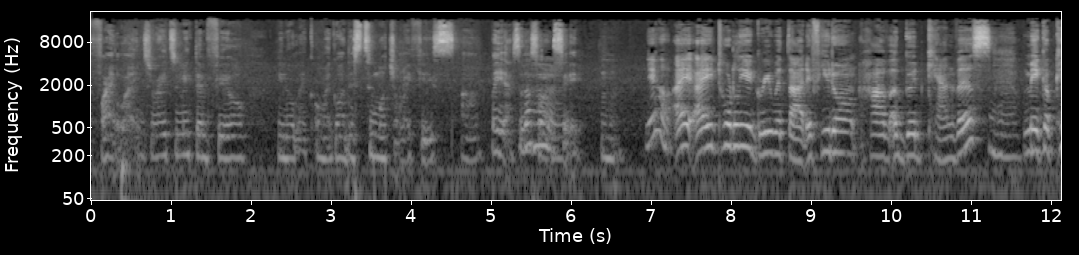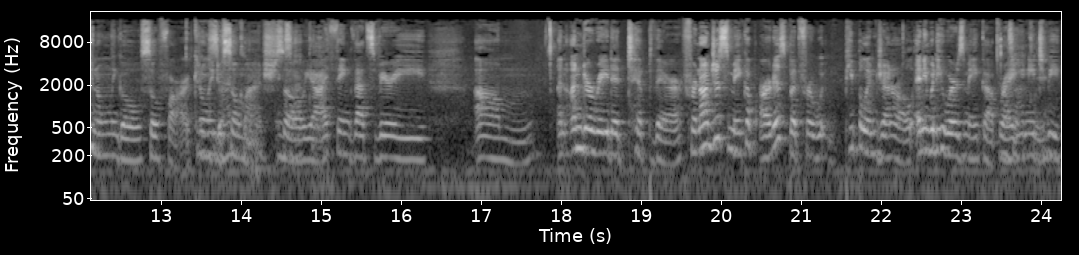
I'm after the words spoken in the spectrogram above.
fine lines right? To make them feel you know like oh my god there's too much on my face. Um, but yeah so that's mm-hmm. what i'd say. Mm-hmm. Yeah, I, I totally agree with that. If you don't have a good canvas, mm-hmm. makeup can only go so far. It can exactly. only do so much. Exactly. So, yeah, I think that's very um, an underrated tip there for not just makeup artists, but for w- people in general. Anybody who wears makeup, right? Exactly. You need to be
